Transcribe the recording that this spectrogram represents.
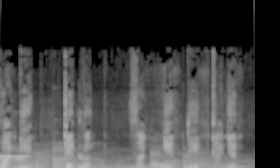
quan điểm, kết luận và niềm tin cá nhân.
